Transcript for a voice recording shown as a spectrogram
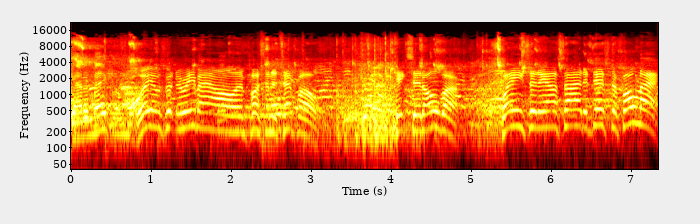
Got to make them. Williams with the rebound and pushing the tempo. Kicks it over. Swings to the outside to dish to Folak.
